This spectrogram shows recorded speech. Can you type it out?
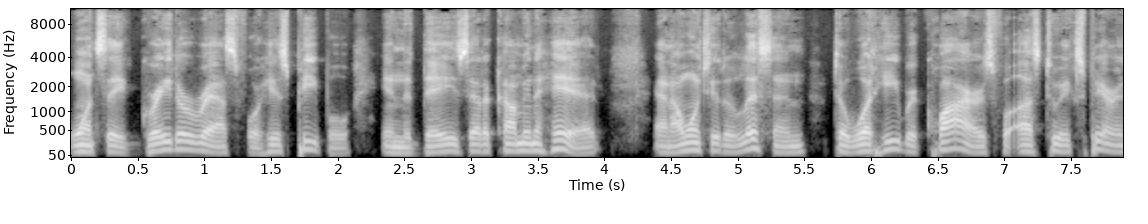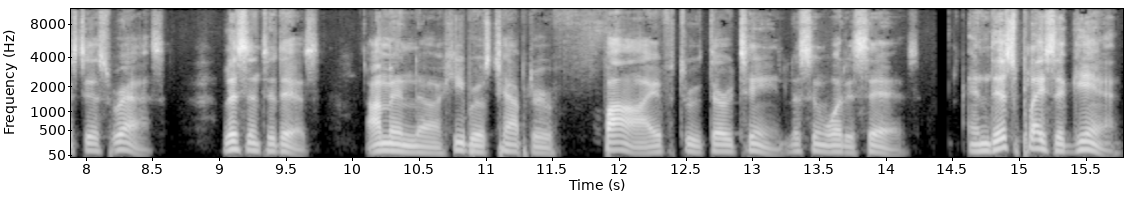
wants a greater rest for his people in the days that are coming ahead. And I want you to listen to what he requires for us to experience this rest. Listen to this. I'm in uh, Hebrews chapter 5 through 13. Listen what it says. In this place again,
